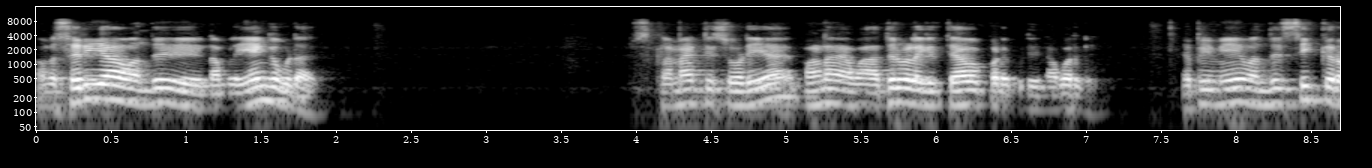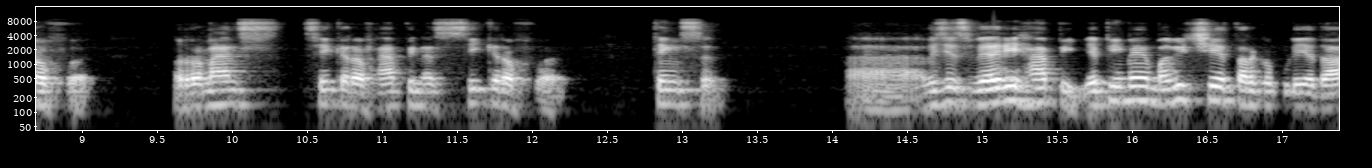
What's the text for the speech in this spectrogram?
நம்ம சரியாக வந்து நம்மளை இயங்க விடாது. கிளமேட்டிஸோடைய மன அதிர்வலைக்கு தேவைப்படக்கூடிய நபர்கள். எப்பயுமே வந்து seeker of romance seeker of happiness seeker of things which is very happy எப்பயுமே மகிழ்ச்சியை தரக்கூடியதா?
